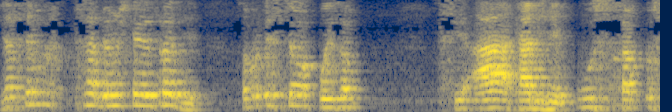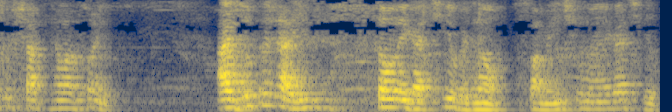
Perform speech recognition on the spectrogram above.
Já sabemos, sabemos que é a letra D. Só para ver se tem uma coisa, se A cabe recurso, sabe que eu sou chato em relação a isso. As outras raízes são negativas? Não, somente uma é negativa.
